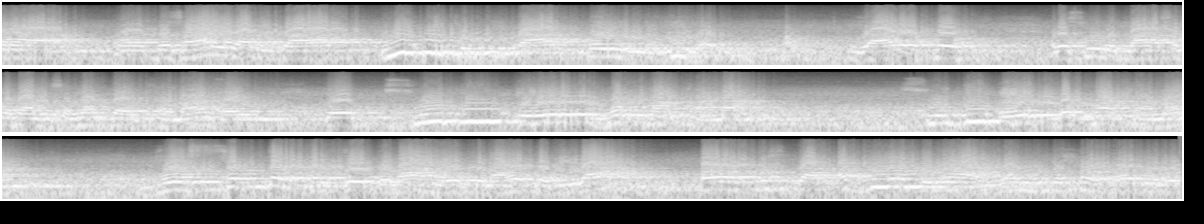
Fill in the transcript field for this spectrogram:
یا گزارے والی بات ملتی جلتی بات کوئی نہیں ہے۔ یاد رکھو، رسول اللہ صلی اللہ علیہ وسلم کا ایک فرمان ہے کہ سودی ایک مکمہ کھانا سودی ایک لکما کھانا وہ ستر درجے گناہ ہے، گناہ کبیرہ، اور اس کا اپنا گناہ رنگ کشو ہے جو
